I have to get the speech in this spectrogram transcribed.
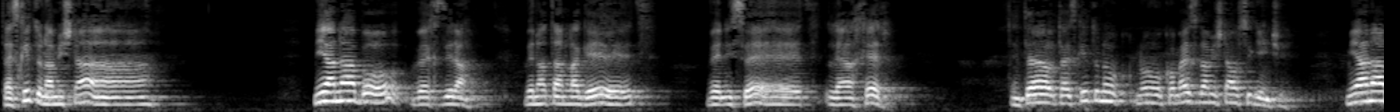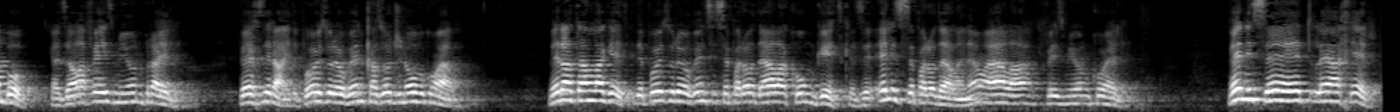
Está escrito na Mishnah, Mianabo vechzira, venatan laget, veniset leacher. Então, está escrito no, no começo da Mishnah o seguinte, Mianabo, quer dizer, ela fez miun para ele. Perzirai, depois o Reuven casou de novo com ela. Veratan laget, e depois o Reuven se separou dela com um get, quer dizer, ele se separou dela, não ela que fez miun com ele. Veniset leacher,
